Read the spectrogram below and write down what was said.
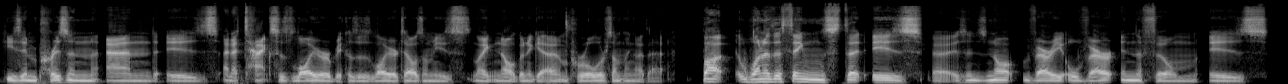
he's in prison and is and attacks his lawyer because his lawyer tells him he's like not going to get out on parole or something like that. But one of the things that is, uh, is not very overt in the film is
